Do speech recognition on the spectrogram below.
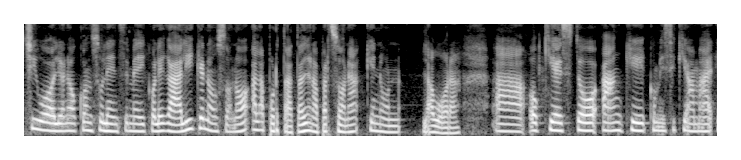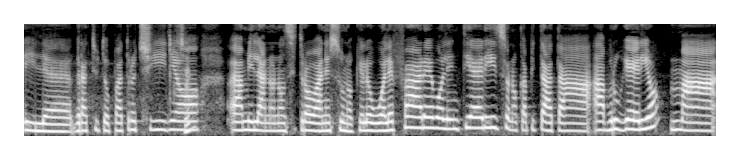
ci vogliono consulenze medico-legali che non sono alla portata di una persona che non lavora. Ah, ho chiesto anche, come si chiama, il eh, gratuito patrocinio. A Milano non si trova nessuno che lo vuole fare, volentieri. Sono capitata a Brugherio, ma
